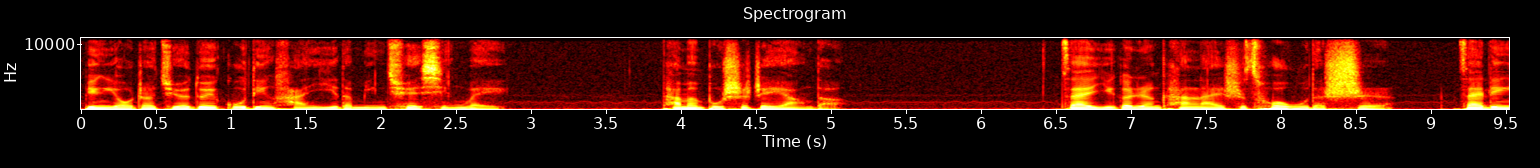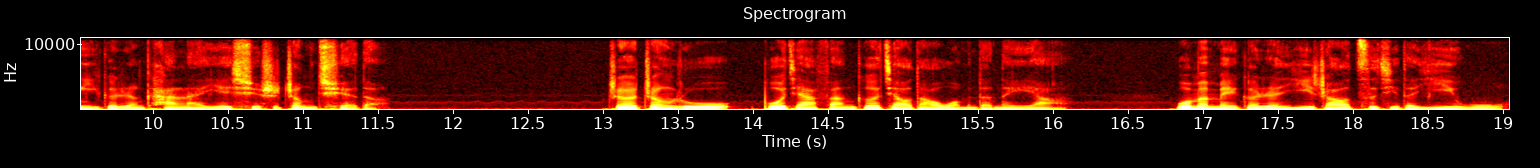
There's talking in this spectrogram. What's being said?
并有着绝对固定含义的明确行为，他们不是这样的。在一个人看来是错误的事，在另一个人看来也许是正确的。这正如博加凡哥教导我们的那样，我们每个人依照自己的义务、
